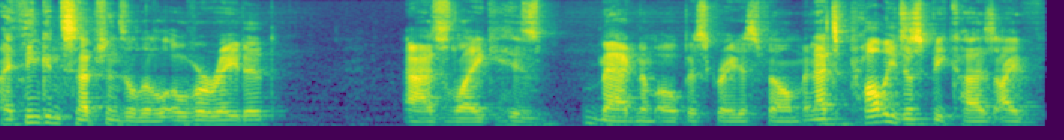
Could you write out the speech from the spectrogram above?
I think Inception's a little overrated as like his magnum opus greatest film, and that's probably just because I've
